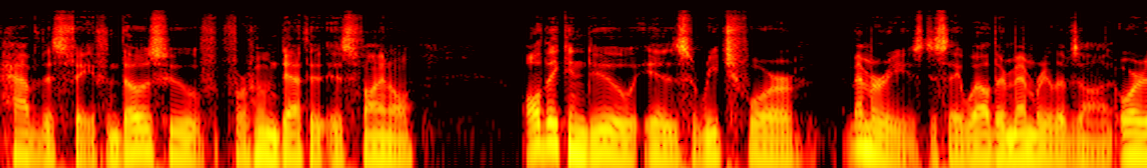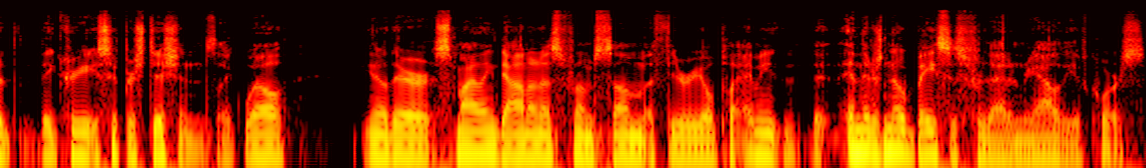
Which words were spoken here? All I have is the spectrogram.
have this faith and those who for whom death is final, all they can do is reach for memories to say, well, their memory lives on, or they create superstitions like, well, you know they're smiling down on us from some ethereal place. I mean, th- and there's no basis for that in reality, of course.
